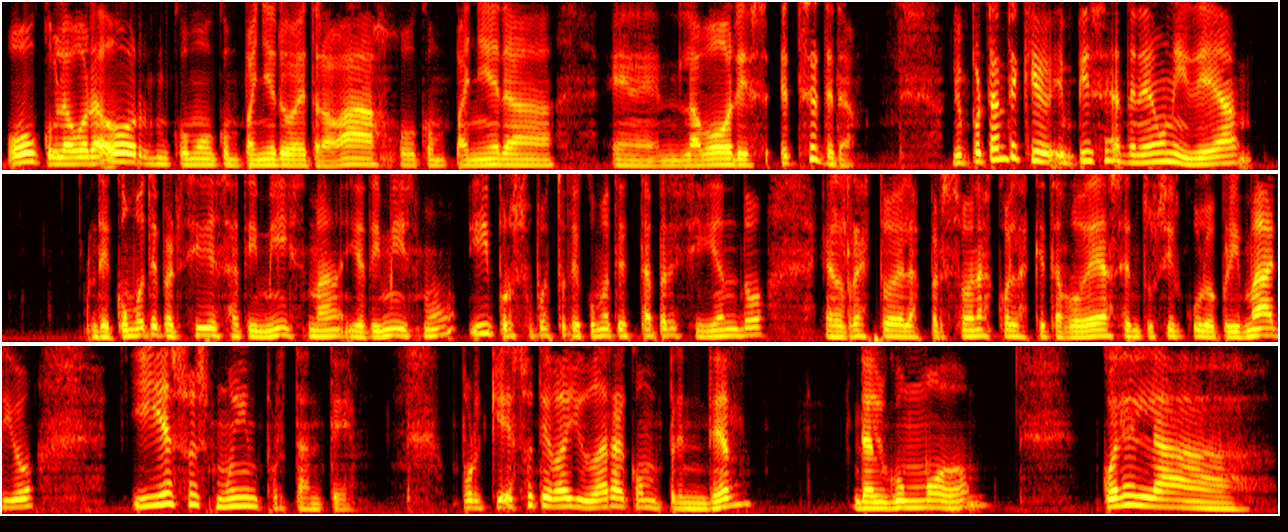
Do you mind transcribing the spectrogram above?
o colaborador como compañero de trabajo, compañera en labores, etcétera. Lo importante es que empieces a tener una idea de cómo te percibes a ti misma y a ti mismo y por supuesto de cómo te está percibiendo el resto de las personas con las que te rodeas en tu círculo primario y eso es muy importante porque eso te va a ayudar a comprender de algún modo cuál es la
